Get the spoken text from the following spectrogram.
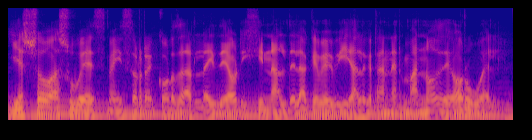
y eso a su vez me hizo recordar la idea original de la que bebía el gran hermano de Orwell.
